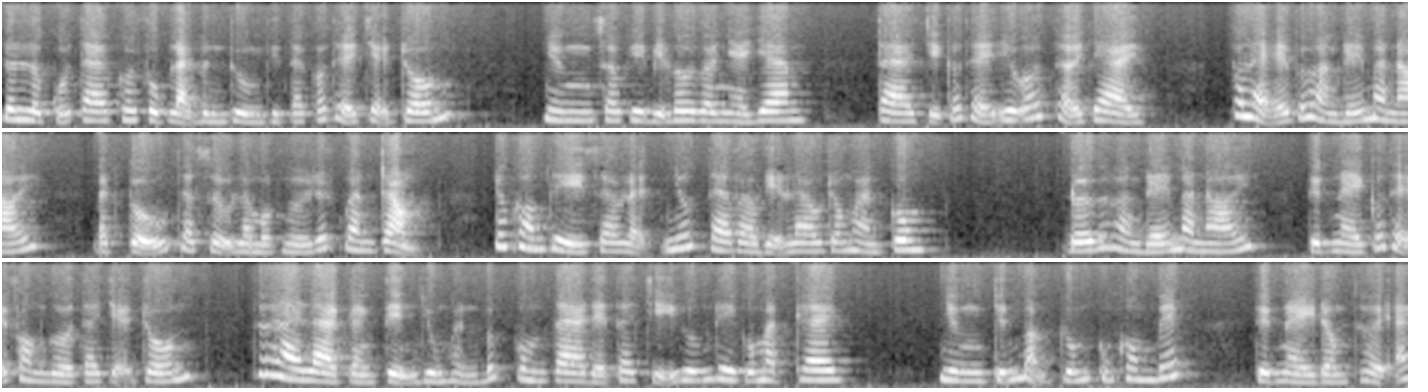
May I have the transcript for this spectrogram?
Linh lực của ta khôi phục lại bình thường Thì ta có thể chạy trốn. Nhưng sau khi bị lôi vào nhà giam, Ta chỉ có thể yêu ớt thở dài. Có lẽ với hoàng đế mà nói, Bạch Cửu thật sự là một người rất quan trọng. Nếu không thì sao lại nhốt ta vào địa lao trong hoàng cung? Đối với hoàng đế mà nói, Việc này có thể phòng ngừa ta chạy trốn. Thứ hai là càng tiện dùng hình bức cung ta để ta chỉ hướng đi của mạch khe. Nhưng chính bọn chúng cũng không biết Việc này đồng thời áp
